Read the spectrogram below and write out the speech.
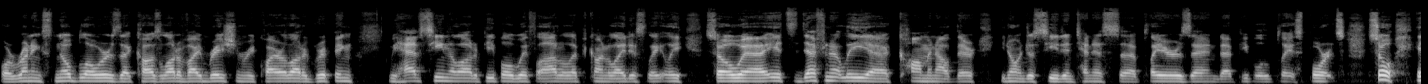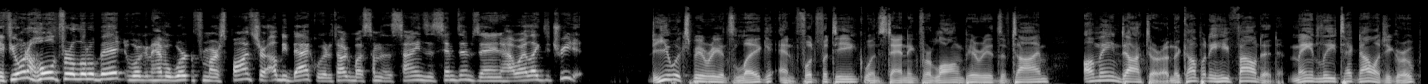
or running snow blowers that cause a lot of vibration, require a lot of gripping. We have seen a lot of people with lateral epicondylitis lately, so uh, it's definitely uh, common out there. You don't just see it in tennis uh, players and uh, people who play sports. So if you want to hold for a little bit, we're going to have a word from our sponsor. I'll be back. We're going to talk about some of the signs and symptoms and how I like to treat it. Do you experience leg and foot fatigue when standing for long periods of time? A Maine doctor and the company he founded, Mainly Technology Group,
